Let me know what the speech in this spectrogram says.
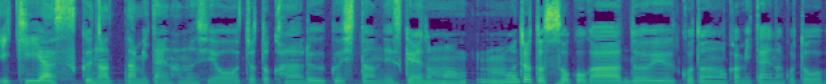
生きやすくなったみたいな話をちょっと軽くしたんですけれども、もうちょっとそこがどういうことなのかみたいなことを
